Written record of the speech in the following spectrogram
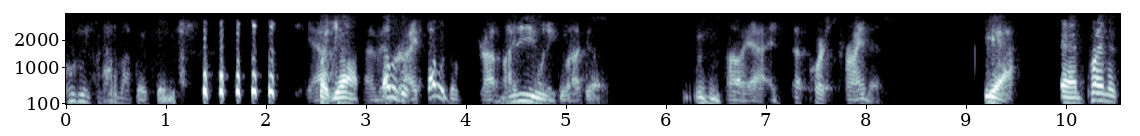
totally forgot about those things. yeah. But yeah, that was a, I that was a dropped my really twenty bucks. Mm-hmm. Oh yeah, and of course Primus. Yeah, and Primus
